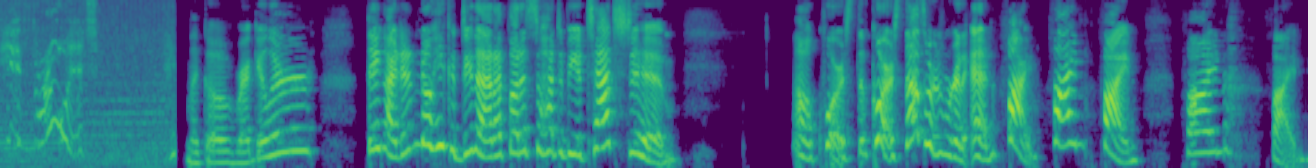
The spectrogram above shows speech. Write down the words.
He threw it! Like a regular thing. I didn't know he could do that. I thought it still had to be attached to him. Oh, of course, of course. That's where we're gonna end. Fine, fine, fine, fine, fine,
